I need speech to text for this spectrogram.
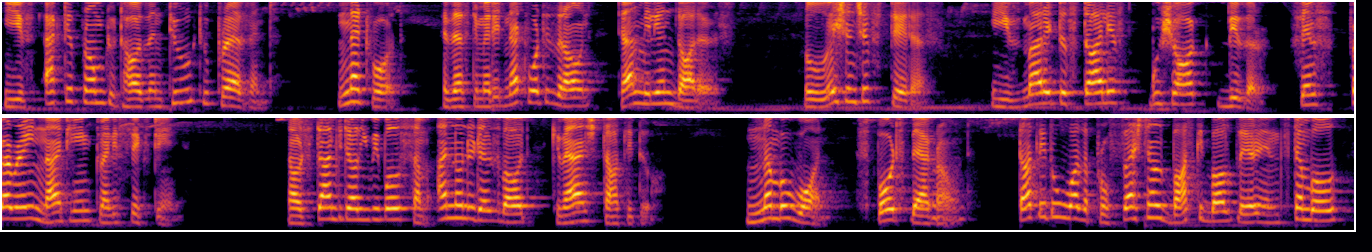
He is active from 2002 to present. Net worth. His estimated net worth is around $10 million. Relationship status. He is married to stylist Başak Dizer since February 19, 2016. Now it's time to tell you people some unknown details about Kıvanç Tatlıtuğ. Number 1. Sports background. Tatlıtuğ was a professional basketball player in Istanbul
